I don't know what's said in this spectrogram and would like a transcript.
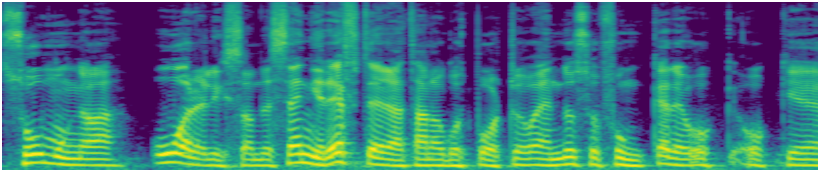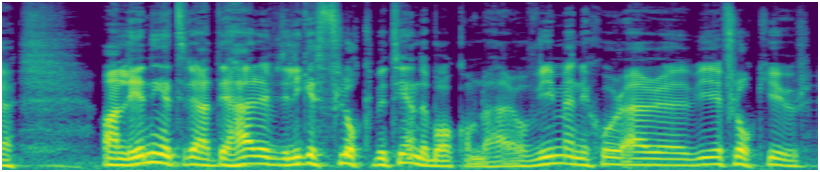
så många år, liksom, decennier efter att han har gått bort och ändå så funkar det. Och, och eh, anledningen till det är att det, här, det ligger ett flockbeteende bakom det här och vi människor är, eh, vi är flockdjur.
